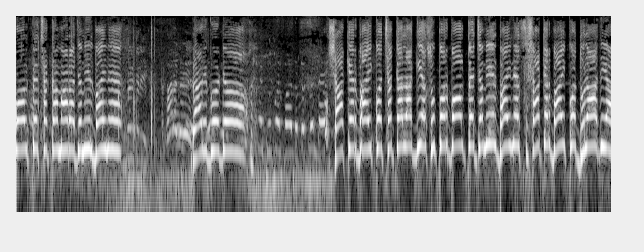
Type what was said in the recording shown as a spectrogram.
बॉल पे छक्का मारा जमील भाई ने। वेरी गुड शाकिर भाई को छक्का लग गया सुपर बॉल पे जमील भाई ने शाकिर भाई को धुला दिया।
